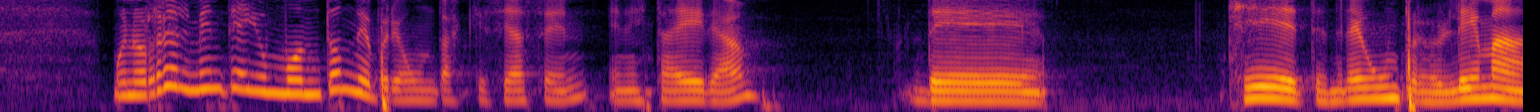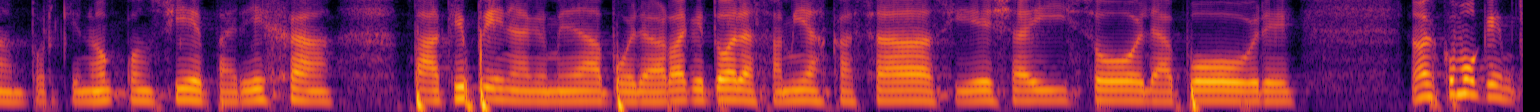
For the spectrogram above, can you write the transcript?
Bueno, realmente hay un montón de preguntas que se hacen en esta era de, che, ¿tendré algún problema porque no consigue pareja? Pa, qué pena que me da, porque la verdad que todas las amigas casadas y ella ahí sola, pobre. ¿No? Es como que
